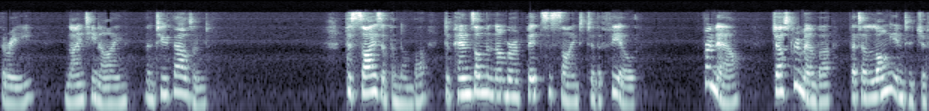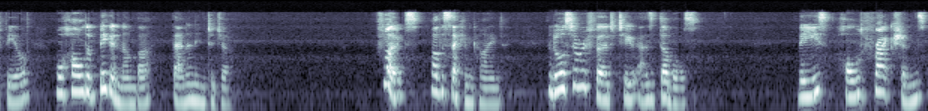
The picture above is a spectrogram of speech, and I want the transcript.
3, 99 and 2000. The size of the number depends on the number of bits assigned to the field. For now, just remember that a long integer field will hold a bigger number than an integer. Floats are the second kind, and also referred to as doubles. These hold fractions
